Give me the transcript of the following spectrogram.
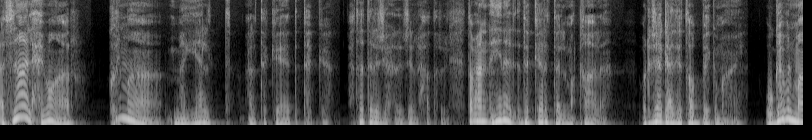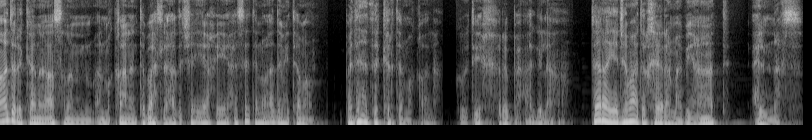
أثناء الحوار كل ما ميلت التكيت دقة حطيت رجع رجل حط رجل طبعا هنا ذكرت المقالة والرجال قاعد يطبق معي. وقبل ما ادرك أنا أصلا المقالة انتبهت لهذا الشيء يا أخي حسيت إنه آدمي تمام. بعدين تذكرت المقالة. قلت يخرب عقلها ترى يا جماعة الخير المبيعات علم نفس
